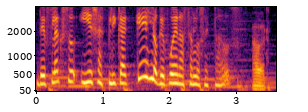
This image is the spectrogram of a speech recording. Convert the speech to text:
de Flaxo, y ella explica qué es lo que pueden hacer los estados. A ver.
